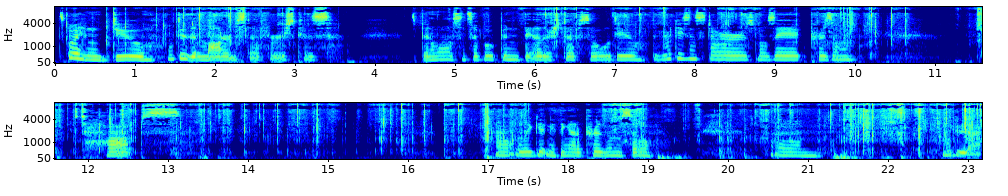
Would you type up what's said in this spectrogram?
Let's go ahead and do, we'll do the modern stuff first because it's been a while since I've opened the other stuff. So we'll do the Rookies and Stars, Mosaic, Prism, Topps. I don't really get anything out of Prism, so um, we'll do that.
